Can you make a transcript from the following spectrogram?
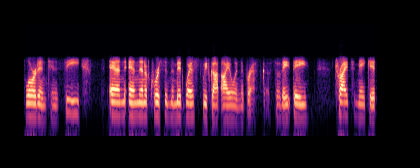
Florida and Tennessee. And and then of course in the Midwest we've got Iowa and Nebraska. So they they tried to make it,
